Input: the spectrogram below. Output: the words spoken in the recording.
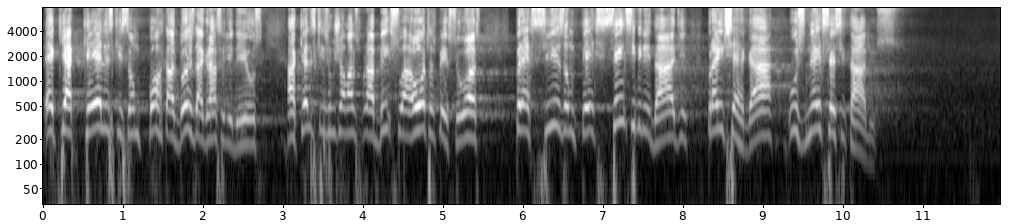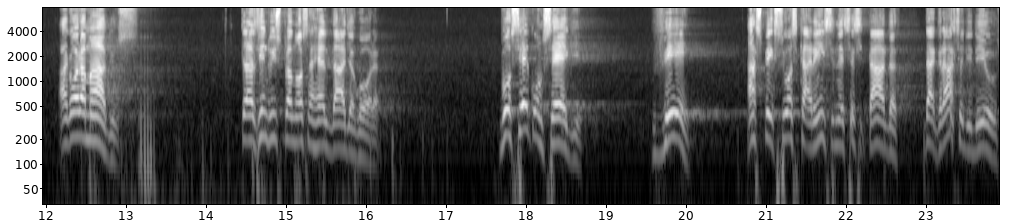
é que aqueles que são portadores da graça de Deus, aqueles que são chamados para abençoar outras pessoas, precisam ter sensibilidade para enxergar os necessitados. Agora, amados, trazendo isso para a nossa realidade agora, você consegue ver as pessoas carentes e necessitadas da graça de Deus,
